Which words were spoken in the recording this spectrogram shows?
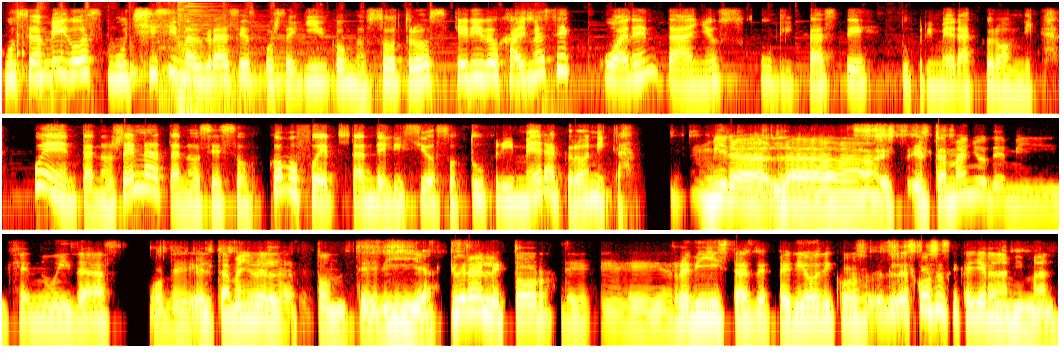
Museo amigos, muchísimas gracias por seguir con nosotros. Querido Jaime, hace 40 años publicaste tu primera crónica. Cuéntanos, relátanos eso. ¿Cómo fue tan delicioso tu primera crónica? Mira, el tamaño de mi ingenuidad o del tamaño de la tontería. Yo era el lector de revistas, de periódicos, las cosas que cayeran a mi mano.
